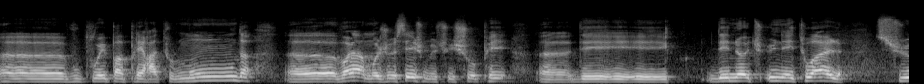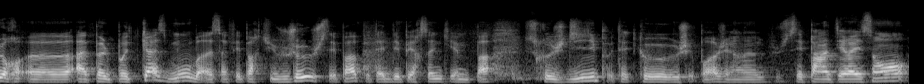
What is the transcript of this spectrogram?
euh, vous pouvez pas plaire à tout le monde. Euh, voilà, moi je sais, je me suis chopé euh, des, notes une étoile sur euh, Apple Podcast, bon, bah, ça fait partie du jeu. Je sais pas, peut-être des personnes qui aiment pas ce que je dis, peut-être que, je sais pas, c'est pas intéressant,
